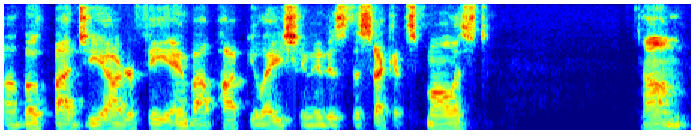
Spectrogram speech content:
uh, both by geography and by population. It is the second smallest. Um,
